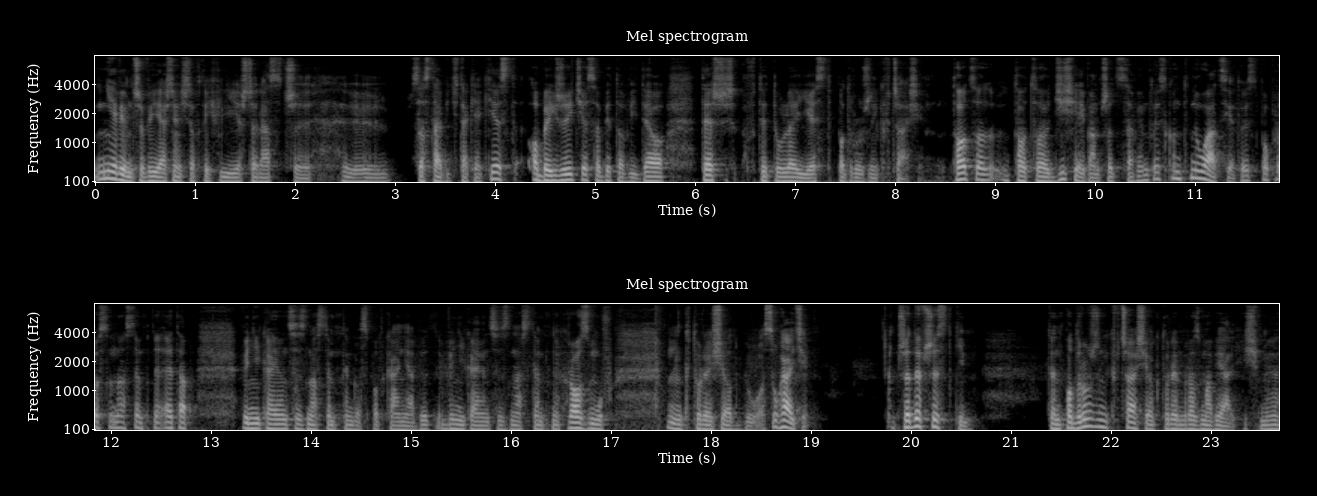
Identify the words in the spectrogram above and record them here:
Nie wiem, czy wyjaśniać to w tej chwili jeszcze raz, czy yy, zostawić tak jak jest. Obejrzyjcie sobie to wideo, też w tytule jest podróżnik w czasie. To co, to, co dzisiaj Wam przedstawiam, to jest kontynuacja, to jest po prostu następny etap wynikający z następnego spotkania, wy- wynikający z następnych rozmów, m, które się odbyło. Słuchajcie, przede wszystkim ten podróżnik w czasie, o którym rozmawialiśmy,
